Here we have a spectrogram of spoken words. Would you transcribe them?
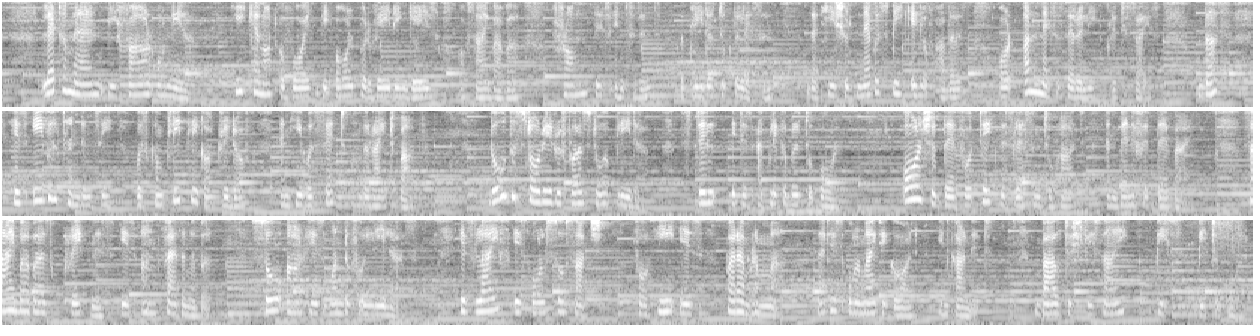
Let a man be far or near, he cannot avoid the all pervading gaze of Sai Baba. From this incident, the pleader took the lesson that he should never speak ill of others or unnecessarily criticize. Thus, his evil tendency was completely got rid of and he was set on the right path. Though the story refers to a pleader, still it is applicable to all. All should therefore take this lesson to heart and benefit thereby. Sai Baba's greatness is unfathomable, so are his wonderful Leelas. His life is also such, for he is Parabrahma, that is Almighty God incarnate. Bow to Sri Sai, peace be to all.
